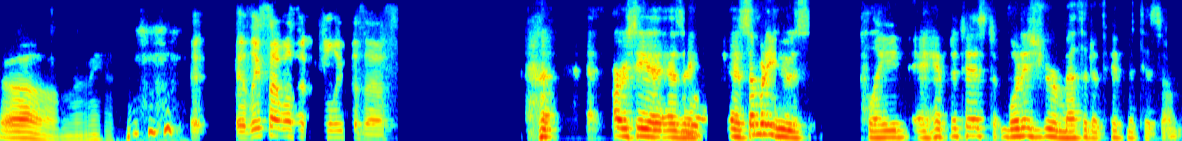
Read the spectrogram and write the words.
oh man. At least I wasn't fully possessed. RC, as a as somebody who's played a hypnotist, what is your method of hypnotism?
